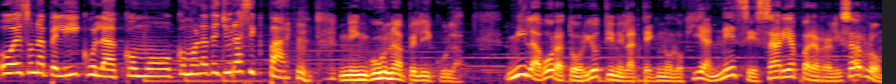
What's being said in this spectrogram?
o es una película como, como la de Jurassic Park? Ninguna película. Mi laboratorio tiene la tecnología necesaria para realizarlo.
